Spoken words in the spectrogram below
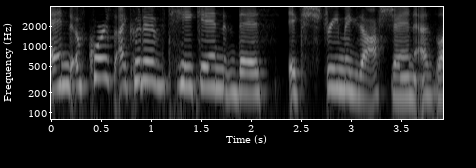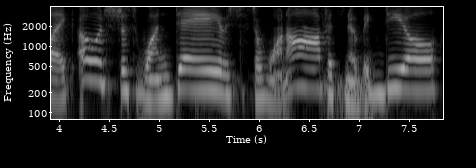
And of course, I could have taken this extreme exhaustion as like, oh, it's just one day, it was just a one off, it's no big deal.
